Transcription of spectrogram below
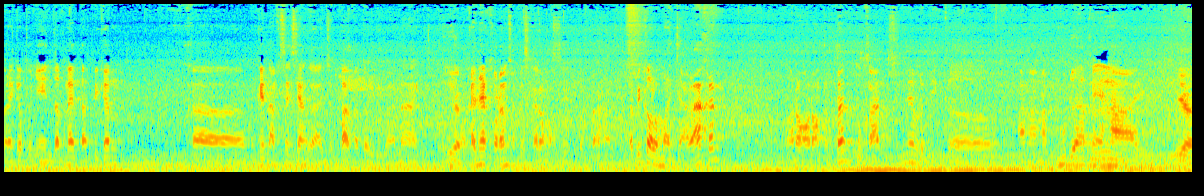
mereka punya internet tapi kan eh, mungkin aksesnya nggak cepat atau gimana gitu. Ya. makanya koran sampai sekarang masih bertahan. Tapi kalau majalah kan orang-orang tertentu kan sebenarnya lebih ke anak-anak muda kayak Hmm. Hai ya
